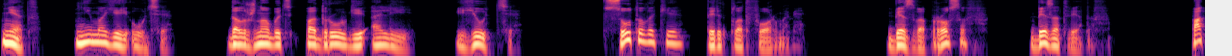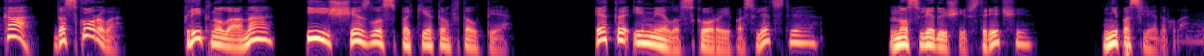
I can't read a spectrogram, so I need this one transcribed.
Нет, не моей Уте. Должно быть подруги Али, Ютте. В сутолоке перед платформами. Без вопросов, без ответов. «Пока! До скорого!» — крикнула она и исчезла с пакетом в толпе. Это имело скорые последствия, но следующей встречи не последовало.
